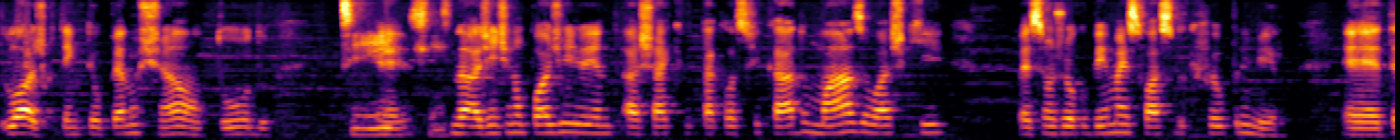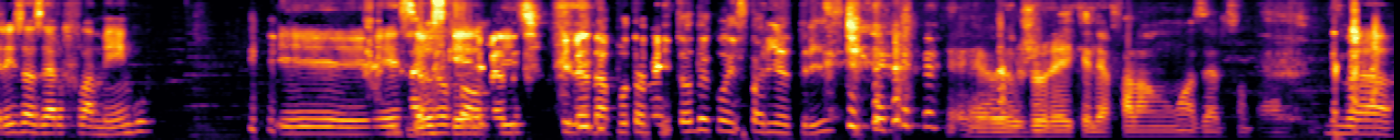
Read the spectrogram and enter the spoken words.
Lógico, tem que ter o pé no chão, tudo. Sim, É, sim. A gente não pode achar que está classificado, mas eu acho que vai ser um jogo bem mais fácil do que foi o primeiro. É 3 a 0 Flamengo. E esse Deus é o meu queira. palpite. Filha da puta também, toda com historinha triste. É, Eu, eu jurei que ele ia falar um 1x0 São Paulo. Não.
